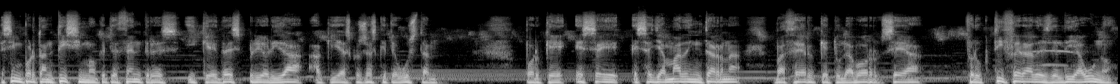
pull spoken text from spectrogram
Es importantísimo que te centres y que des prioridad a aquellas cosas que te gustan porque ese, esa llamada interna va a hacer que tu labor sea fructífera desde el día uno.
